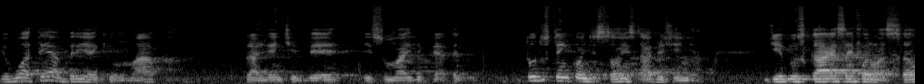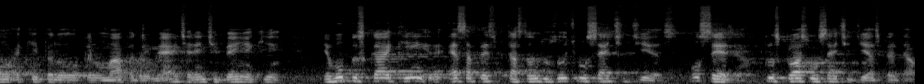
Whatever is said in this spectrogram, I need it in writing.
eu vou até abrir aqui um mapa para a gente ver isso mais de perto. Todos têm condições, tá, Virginia, de buscar essa informação aqui pelo, pelo mapa do IMET. A gente vem aqui eu vou buscar aqui essa precipitação dos últimos sete dias, ou seja, para os próximos sete dias, perdão.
